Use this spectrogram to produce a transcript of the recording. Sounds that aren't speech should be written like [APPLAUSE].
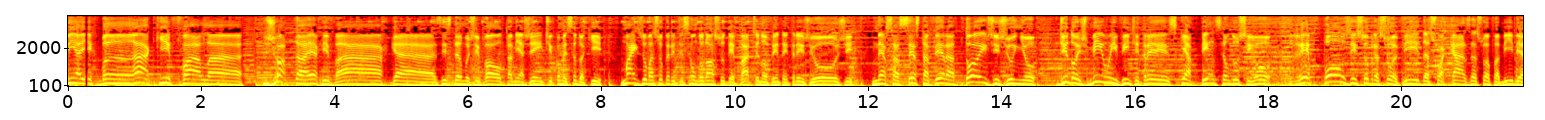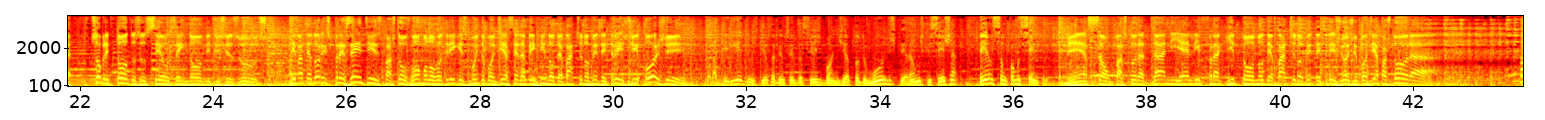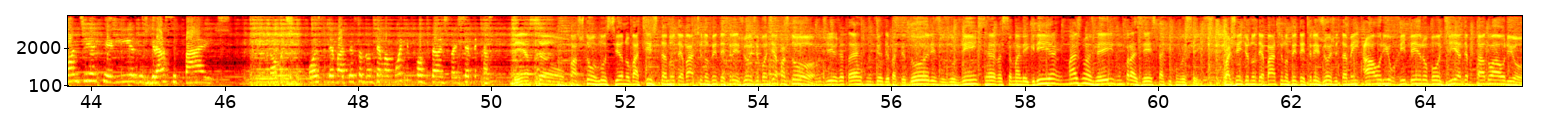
minha irmã. Aqui fala J.R. Vargas. Estamos de volta, minha gente. Começando aqui mais uma super edição do nosso debate 93 de hoje, nessa sexta-feira, 2 de junho de 2023. Que a bênção do Senhor repouse sobre a sua vida, sua casa, sua família, sobre todos os seus, em nome de Jesus. Debatedores presentes, Pastor Rômulo Rodrigues, muito bom dia, seja bem-vindo ao debate 93 de hoje. Olá, queridos, Deus abençoe vocês, bom dia a todo mundo, esperamos que seja bênção como sempre. Bênção, pastora Daniele Fraguito, no debate 93 de hoje. Bom dia, pastora. Bom dia, queridos, graça e paz. Vamos hoje debater sobre um tema muito importante, vai ser Benção, pastor Luciano Batista no debate 93 de hoje. Bom dia, pastor. Bom dia, JR, bom dia, debatedores, os ouvintes. Né? Vai ser uma alegria e mais uma vez um prazer estar aqui com vocês. Com a gente no debate 93 de hoje também Áureo Ribeiro. Bom dia, deputado Áureo.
